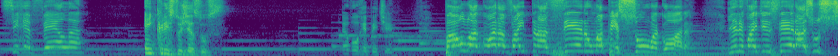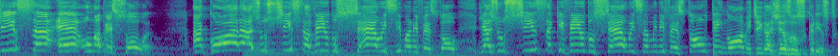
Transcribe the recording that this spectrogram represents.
se revela em Cristo Jesus. Eu vou repetir. Paulo agora vai trazer uma pessoa agora. E ele vai dizer: a justiça é uma pessoa. Agora a justiça veio do céu e se manifestou. E a justiça que veio do céu e se manifestou tem nome, diga Jesus Cristo.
